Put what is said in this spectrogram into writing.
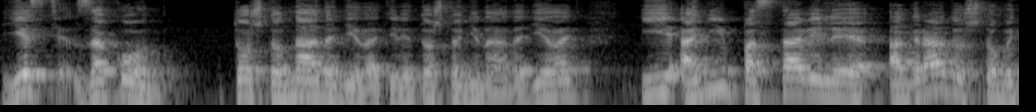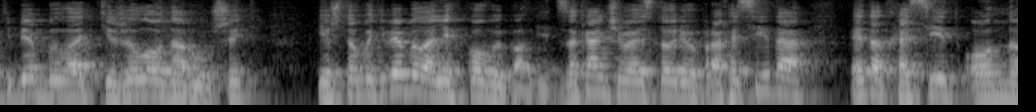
есть закон, то, что надо делать или то, что не надо делать. И они поставили ограду, чтобы тебе было тяжело нарушить и чтобы тебе было легко выполнить. Заканчивая историю про Хасида, этот Хасид, он э,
